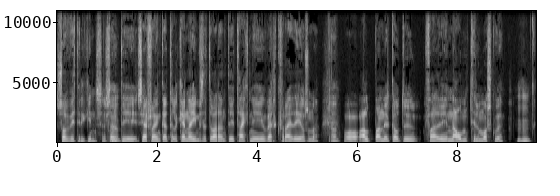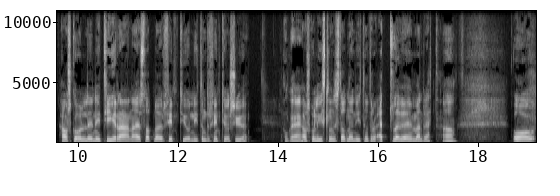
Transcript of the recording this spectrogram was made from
Sovjetríkin sem sendi sérfræðinga til að kenna ímislegt varandi tækni, verkfræði og svona. Já, og Albanir gátu fæði nám til Moskvu. Mhm, Háskólinn í Tirana er stofnaður 50 og 1957 ok. Háskóli Íslandi stofnaður 1911 ef mann rétt. Já, og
